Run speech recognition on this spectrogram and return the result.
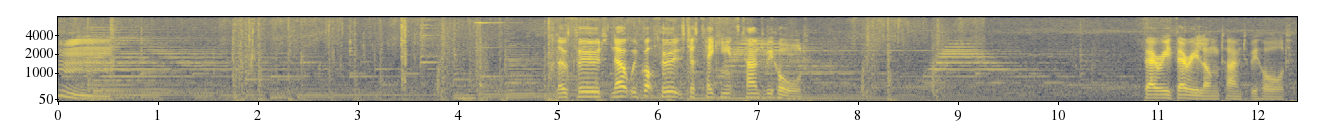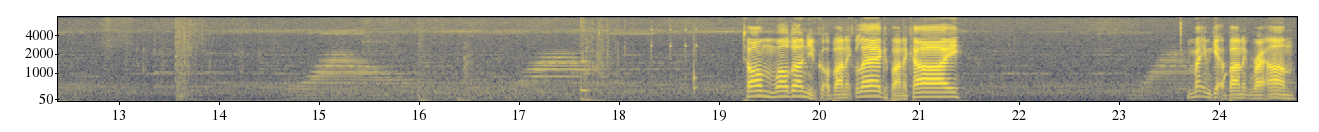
Hmm. No food. No, we've got food. It's just taking its time to be hauled. Very, very long time to be hauled. Tom, well done. You've got a bionic leg, a bionic eye. You might even get a bionic right arm.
